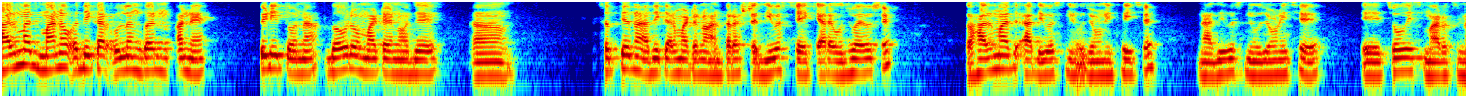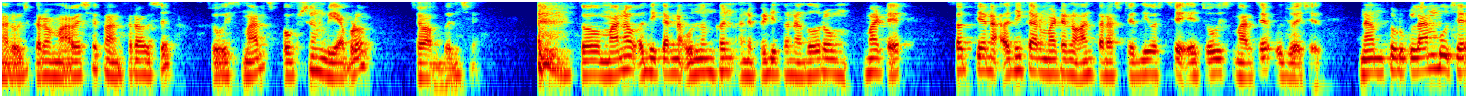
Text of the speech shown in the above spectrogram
હાલમાં જ માનવ અધિકાર ઉલ્લંઘન અને પીડિતોના ગૌરવ માટેનો જે સત્યના અધિકાર માટેનો આંતરરાષ્ટ્રીય દિવસ છે, એ ક્યારે ઉજવાયો છે? તો હાલમાં જ આ દિવસની ઉજવણી થઈ છે અને આ દિવસની ઉજવણી છે એ ચોવીસ માર્ચના રોજ કરવામાં આવે છે તો આન્સર આવશે ચોવીસ માર્ચ ઓપ્શન બી આપણો જવાબ બનશે. તો માનવ અધિકારના ઉલ્લંઘન અને પીડિતોના ગૌરવ માટે સત્યના અધિકાર માટેનો આંતરરાષ્ટ્રીય દિવસ છે, એ ચોવીસ માર્ચે ઉજવાય છે. નામ થોડુંક લાંબુ છે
